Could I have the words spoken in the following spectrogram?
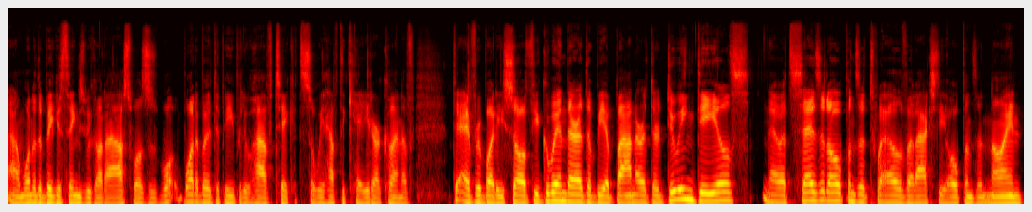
And one of the biggest things we got asked was, what, what about the people who have tickets? So we have to cater kind of to everybody. So if you go in there, there'll be a banner. They're doing deals. Now it says it opens at 12, it actually opens at 9.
